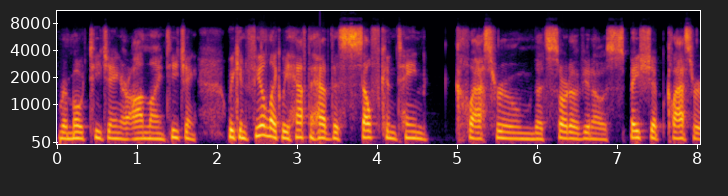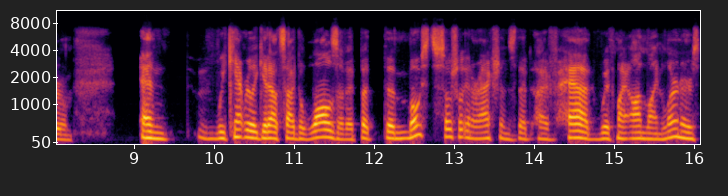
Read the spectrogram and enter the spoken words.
remote teaching or online teaching, we can feel like we have to have this self-contained classroom that's sort of you know spaceship classroom, and we can't really get outside the walls of it. But the most social interactions that I've had with my online learners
